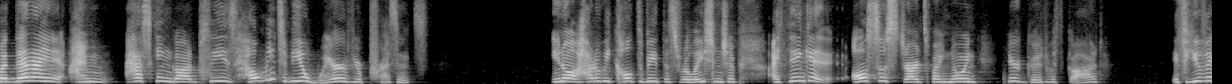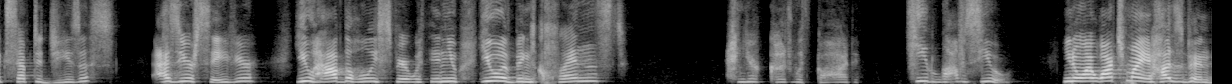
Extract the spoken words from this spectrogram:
but then I, I'm asking God, please help me to be aware of your presence. You know, how do we cultivate this relationship? I think it also starts by knowing you're good with God. If you've accepted Jesus as your Savior, you have the Holy Spirit within you, you have been cleansed, and you're good with God. He loves you. You know, I watch my husband,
